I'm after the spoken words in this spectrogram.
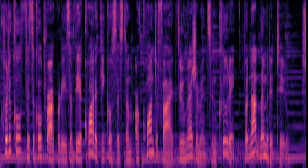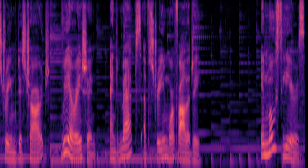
critical physical properties of the aquatic ecosystem are quantified through measurements including, but not limited to, stream discharge, reaeration, and maps of stream morphology. In most years,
